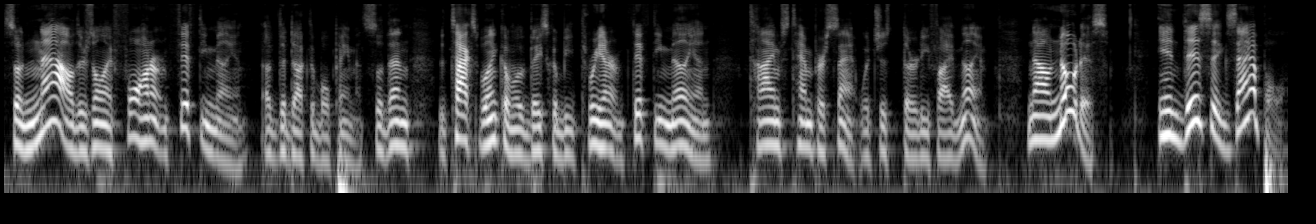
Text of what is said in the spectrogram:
So now there's only 450 million of deductible payments. So then the taxable income would basically be 350 million times 10%, which is 35 million. Now notice in this example,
